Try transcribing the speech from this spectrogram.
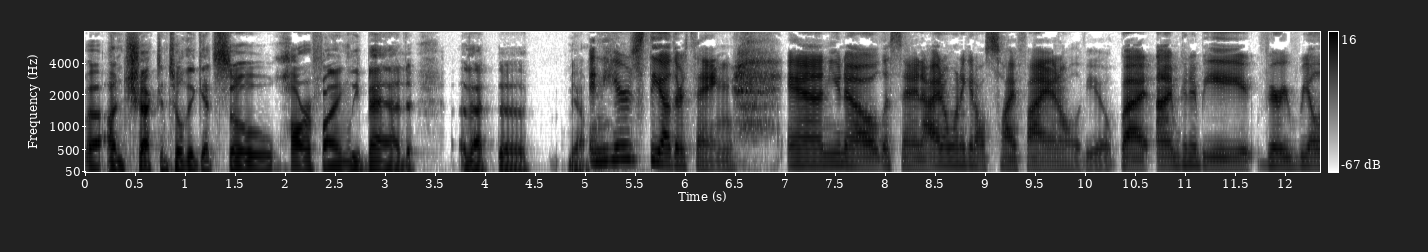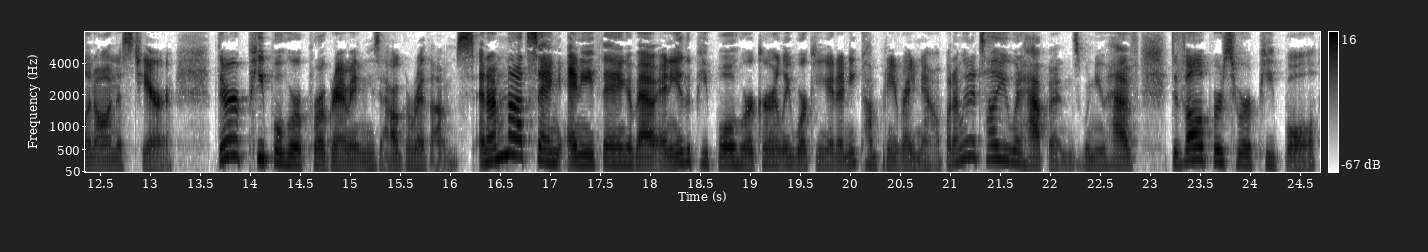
uh, unchecked until they get so horrifyingly bad that uh, yeah And here's the other thing. And, you know, listen, I don't want to get all sci fi on all of you, but I'm going to be very real and honest here. There are people who are programming these algorithms. And I'm not saying anything about any of the people who are currently working at any company right now, but I'm going to tell you what happens when you have developers who are people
